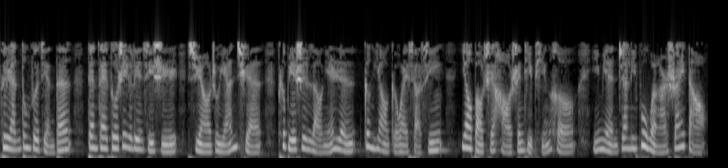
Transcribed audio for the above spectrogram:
虽然动作简单，但在做这个练习时需要注意安全，特别是老年人更要格外小心，要保持好身体平衡，以免站立不稳而摔倒。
